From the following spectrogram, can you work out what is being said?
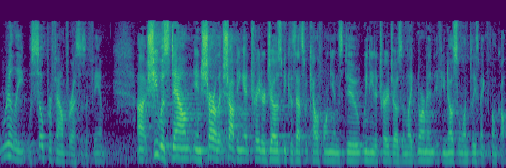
really was so profound for us as a family. Uh, she was down in Charlotte shopping at Trader Joe's because that's what Californians do. We need a Trader Joe's in Lake Norman. If you know someone, please make the phone call.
